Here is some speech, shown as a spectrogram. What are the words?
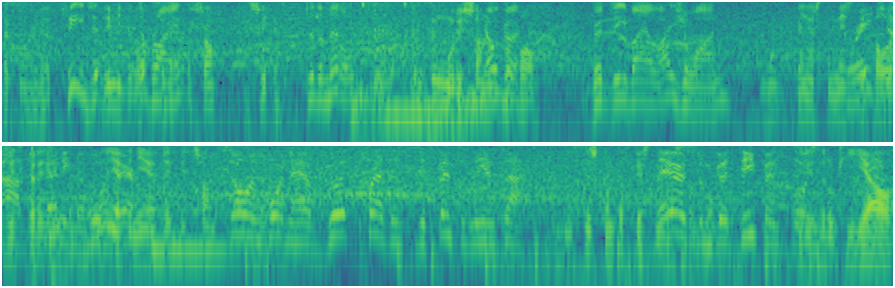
Как там, ребят? Триме дела все хорошо. Пишите. Ух ты, Муришан no попал. Мог, конечно, мяч не положить корзинку. Ну нет, нет, это без шансов. Ну, слишком поспешно бросок. Через руки Яо.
